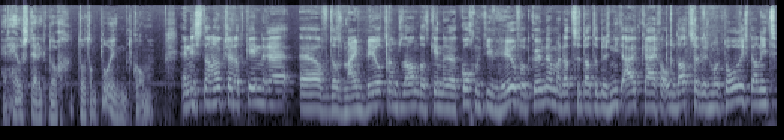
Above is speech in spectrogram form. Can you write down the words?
het heel sterk nog tot ontplooiing moet komen. En is het dan ook zo dat kinderen, eh, of dat is mijn beeld soms dan, dat kinderen cognitief heel veel kunnen, maar dat ze dat er dus niet uitkrijgen omdat ze dus motorisch dan niet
